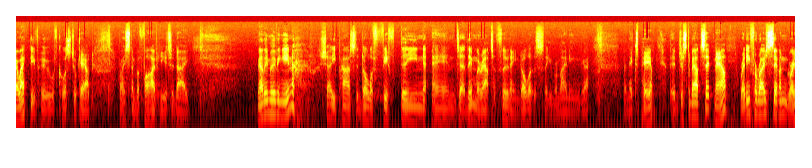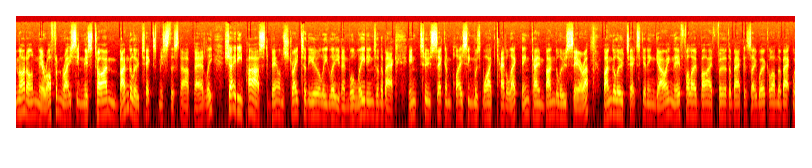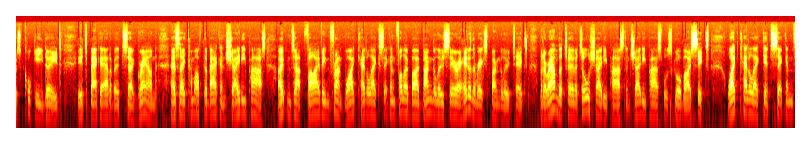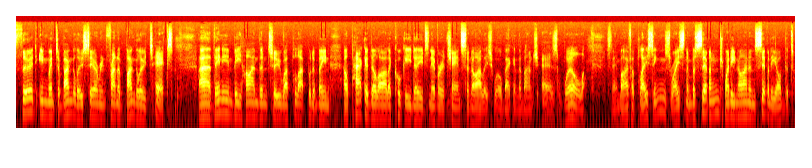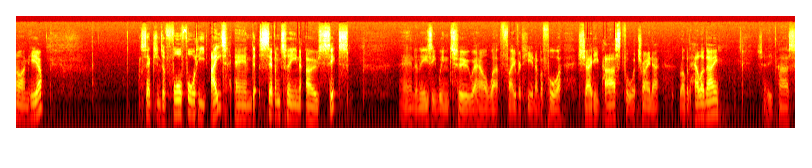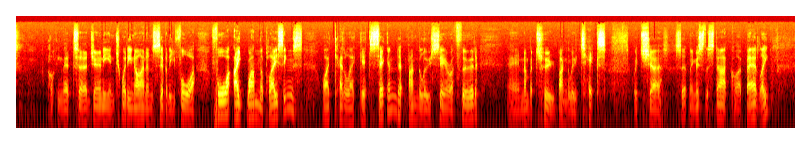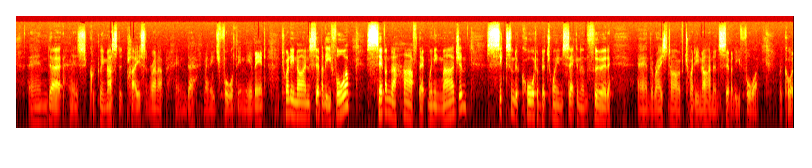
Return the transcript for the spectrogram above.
Active, who of course took out race number five here today. Now they're moving in. Shady Pass a dollar fifteen, and uh, then we're out to thirteen dollars. The remaining, uh, the next pair. They're just about set now. Ready for race seven. Green light on. They're off and racing this time. Bungaloo Tex missed the start badly. Shady Pass, bound straight to the early lead and will lead into the back. Into second placing was White Cadillac. Then came Bungaloo Sarah. Bungaloo Tex getting going. They're followed by further back as they work along the back was Cookie Deeds. It's back out of its uh, ground as they come off the back and Shady Pass opens up five in front. White Cadillac second, followed by Bungaloo Sarah ahead of the Rex Bungaloo Tex. But around the turn, it's all Shady Pass and Shady Pass will by six. White Cadillac gets second. Third in went to Bungaloo Sarah in front of Bungaloo Tex. Uh, then in behind them to uh, pull up would have been Alpaca Delilah, Cookie Deeds, Never a Chance, and Eilish well back in the bunch as well. Stand by for placings. Race number seven, 29 and 70 odd the time here. Sections of 448 and 1706. And an easy win to our uh, favourite here, number four, Shady Pass for trainer Robert Halliday. Shady Pass clocking that uh, journey in 29 and 74. 481 the placings. White Cadillac gets second. Bungaloo Sarah third. And number two, Bungaloo Tex, which uh, certainly missed the start quite badly and uh, has quickly mustered pace and run up and uh, managed fourth in the event. 29.74, seven and a half that winning margin, six and a quarter between second and third, and the race time of 29 and 74. Record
